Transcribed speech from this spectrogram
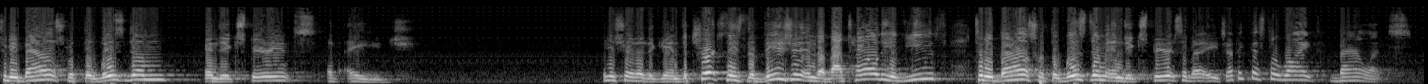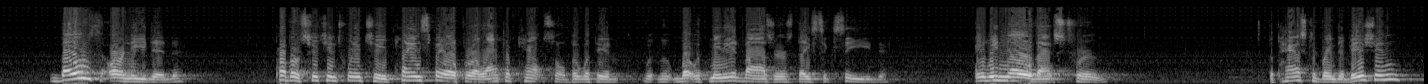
to be balanced with the wisdom and the experience of age. Let me show that again. The church needs the vision and the vitality of youth to be balanced with the wisdom and the experience of age. I think that's the right balance. Both are needed Proverbs 15:22, plans fail for a lack of counsel, but with, the, but with many advisors they succeed. And we know that's true. The past can bring division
